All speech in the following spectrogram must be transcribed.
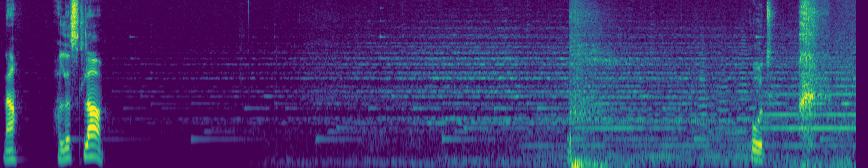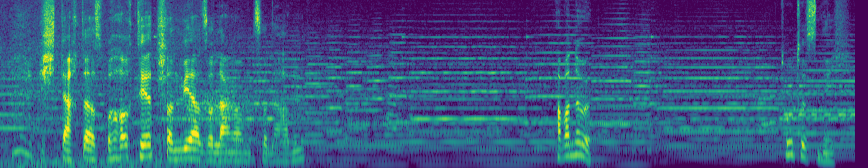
Na, alles klar. Gut. Ich dachte, das braucht jetzt schon wieder so lange, um zu laden. Aber nö. Tut es nicht.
